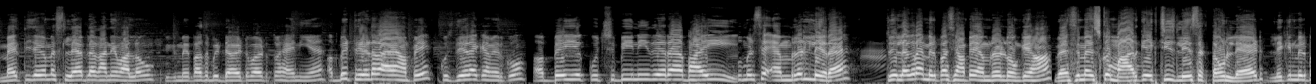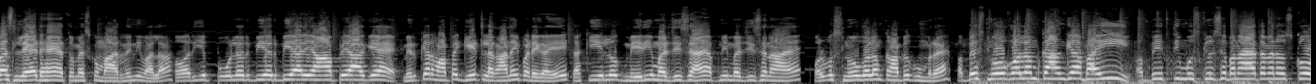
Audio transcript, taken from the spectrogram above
मैं इतनी जगह में स्लैब लगाने वाला हूँ, क्योंकि मेरे पास अभी डर्ट वर्ट तो है नहीं है। अभी ट्रेडर आया यहाँ पे। कुछ दे रहा है क्या मेरे को? अबे, ये कुछ भी नहीं दे रहा है भाई। तू मेरे से एमरल्ड ले रहा है। तो ये लग रहा है मेरे पास यहाँ पे एमरल्ड होंगे हाँ। वैसे मैं इसको मार के एक चीज़ ले सकता हूँ लेड लेकिन मेरे पास लेड है तो मैं इसको मारने नहीं वाला। और ये पोलर बियर भी यार यहाँ पे आ गया है। मेरे को यार वहाँ पे गेट लगाना ही पड़ेगा एक ताकि ये लोग मेरी मर्ज़ी से आए, अपनी मर्ज़ी से ना आए। और वो स्नो गोलम कहाँ पे घूम रहा है? अबे स्नो गोलम कहाँ गया भाई? अबे इतनी मुश्किल से बनाया था मैंने उसको।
